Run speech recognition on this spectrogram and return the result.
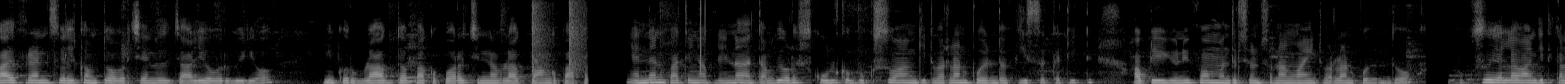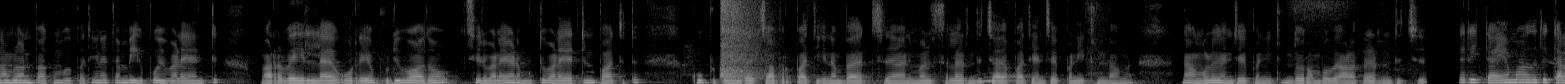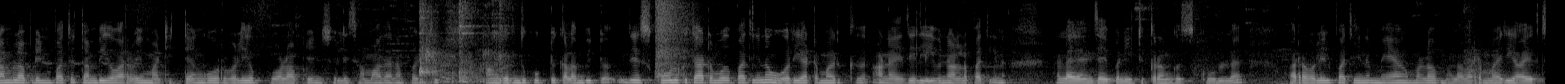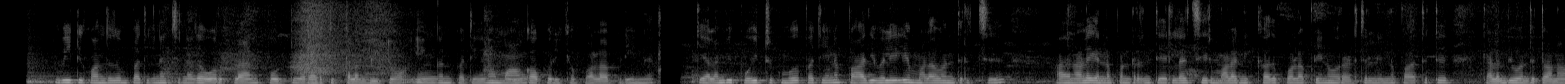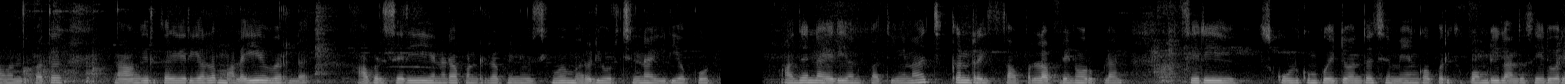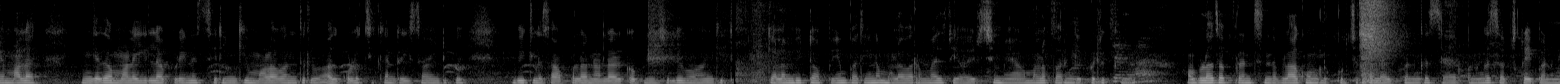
Hi friends welcome to our channel ஜாலியாக ஒரு video இன்றைக்கி ஒரு விளாக் தான் பார்க்க போகிறோம் சின்ன விளாக் வாங்க பார்க்க என்னென்னு பார்த்தீங்க அப்படின்னா தம்பியோட ஸ்கூலுக்கு புக்ஸ் வாங்கிட்டு வரலான்னு போயிருந்தோம். ஃபீஸை கட்டிட்டு அப்படியே யூனிஃபார்ம் வந்துருச்சுன்னு சொன்னாங்க வாங்கிட்டு வரலான்னு போயிருந்தோம். புக்ஸு எல்லாம் வாங்கிட்டு கிளம்பலான்னு பார்க்கும்போது பார்த்தீங்கன்னா தம்பிக்கு போய் விளையாண்டுட்டு வரவே இல்லை. ஒரே பிடிவாதம். சரி விளையாட மட்டும் விளையாட்டுன்னு பார்த்துட்டு கூப்பிட்டு வந்தாச்சு. அப்புறம் பார்த்தீங்கன்னா பேர்ட்ஸு அனிமல்ஸ் எல்லாம் இருந்துச்சு. அதை பார்த்து என்ஜாய் பண்ணிகிட்டு இருந்தாங்க. நாங்களும் என்ஜாய் பண்ணிட்டு இருந்தோம். ரொம்பவே அழகாக இருந்துச்சு. சரி டைம் ஆகுது. கிளம்பல அப்படின்னு பார்த்தா தம்பிக்கு வரவே மாட்டிட்டாங்க ஒரு வழியாக போகலாம் அப்படின்னு சொல்லி சமாதானப்படுத்தி அங்கேருந்து கூப்பிட்டு கிளம்பிட்டோம். இதே ஸ்கூலுக்கு தாட்டும்போது பார்த்தீங்கன்னா ஒரே ஆட்டமாக இருக்குது ஆனால் இதே லீவு நாளில் பார்த்தீங்கன்னா நல்லா என்ஜாய் பண்ணிட்டு இருக்கிறாங்க ஸ்கூலில் வர வழியில் பார்த்தீங்கன்னா மேகமெல்லாம் மழை வர்ற மாதிரி ஆயிடுச்சு. வீட்டுக்கு வந்ததும் பார்த்தீங்கன்னா சின்னதாக ஒரு பிளான் போட்டு ஒரு இடத்துக்கு கிளம்பிட்டோம். எங்கேன்னு பார்த்தீங்கன்னா மாங்காய் பொறிக்க போகலாம் அப்படின்னு. கிளம்பி போயிட்டுருக்கும்போது பார்த்தீங்கன்னா பாதி வழியிலே மழை வந்துருச்சு. அதனால் என்ன பண்ணுறதுன்னு தெரியல. சரி மழை நிற்காது போல் அப்படின்னு ஒரு இடத்துல நின்று பார்த்துட்டு கிளம்பி வந்துட்டோம் நான் வந்து பார்த்தா நாங்கள் இருக்கிற ஏரியாவில் மழையே வரல. அப்புறம் சரி என்னடா பண்ணுறது அப்படின்னு யோசிக்கும்போது மறுபடியும் ஒரு சின்ன ஐடியா போட்டு அது என்ன ஐடியான்னு பார்த்தீங்கன்னா சிக்கன் ரைஸ் சாப்பிட்லாம் அப்படின்னு ஒரு பிளான் சரி ஸ்கூலுக்கும் போயிட்டு வந்தாச்சு. மேங்காய் போக முடியல. அந்த சைடு ஒரே மழை. இங்கே தான் மழை இல்லை அப்படின்னு சரி இங்கேயும் மழை வந்துடும் அதுக்குள்ளே சிக்கன் ரைஸ் வாங்கிட்டு போய் வீட்டில் சாப்பிட்லாம். நல்லா இருக்குது அப்படின்னு சொல்லி வாங்கிட்டு கிளம்பிட்டு அப்பயும் பார்த்தீங்கன்னா மழை வர மாதிரி ஆயிடுச்சு. மேகமெல்லாம் பாருங்கள் எப்படி இருக்குன்னு. அவ்வளோதான் ஃப்ரெண்ட்ஸ் இந்த விளாக் உங்களுக்கு பிடிச்சிருந்தா லைக் பண்ணுங்கள் ஷேர் பண்ணுங்கள் சப்ஸ்கிரைப் பண்ணுங்கள்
